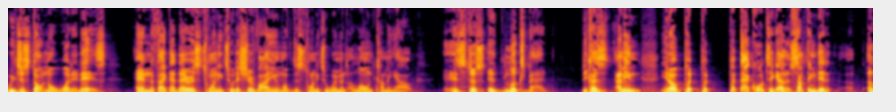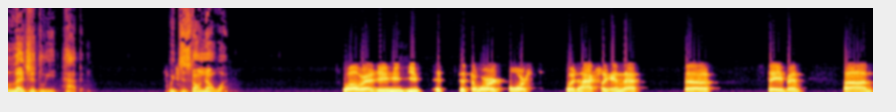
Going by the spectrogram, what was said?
We just don't know what it is. And the fact that there is 22, the sheer volume of this 22 women alone coming out, it's just it looks bad. Because I mean, you know, put put put that quote together. Something did allegedly happen. We just don't know what. Well, Reggie, you, you if the word forced was actually in that uh, statement, um,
